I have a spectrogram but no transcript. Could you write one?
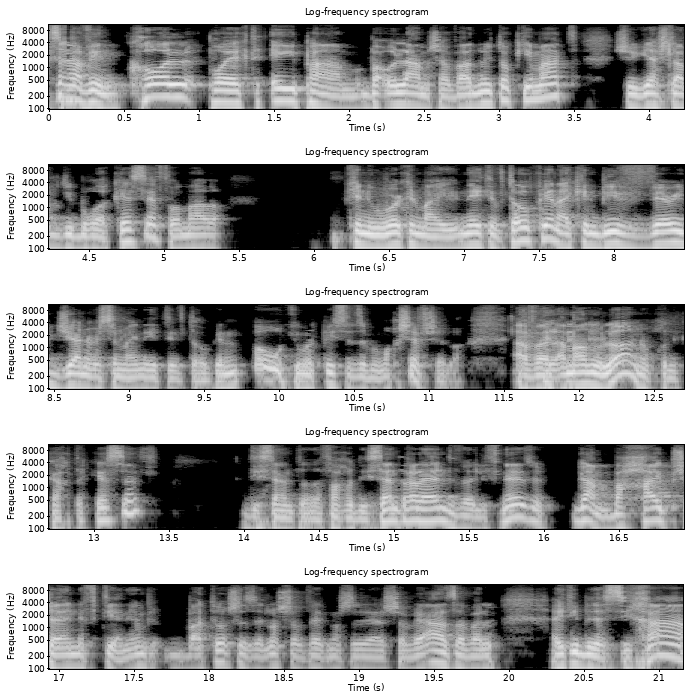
צריך להבין, כל פרויקט אי פעם בעולם שעבדנו איתו כמעט, שהגיע שלב דיבור הכסף, הוא אמר, can you work in my native token, I can be very generous in my native token, ברור כי הוא מדפיס את זה במחשב שלו, אבל אמרנו לא, אנחנו ניקח את הכסף, Decentraland הפך ל Decentraland ולפני זה גם בהייפ של NFT אני בטוח שזה לא שווה את מה שזה היה שווה אז אבל הייתי באיזה שיחה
